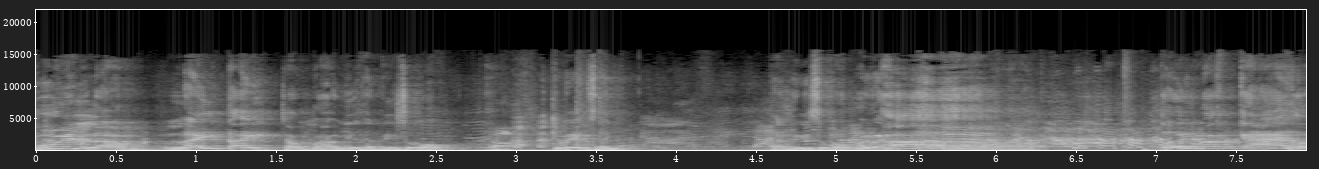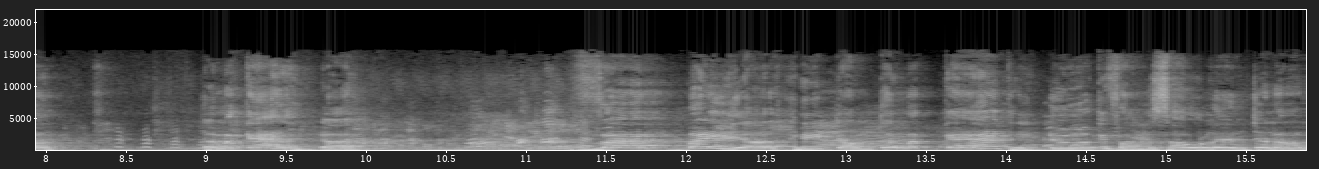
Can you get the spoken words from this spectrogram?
vui lòng lấy tay chồng vào như thành viên số 1 của MC thành viên số 1 với ha, ha, tới mắt cá thôi. Tới mắt cá thôi. Rồi. Và bây giờ khi chồng tới mắt cá thì đưa cái phần sau lên cho nó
